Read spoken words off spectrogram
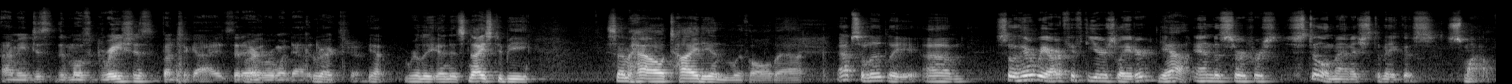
I mean, just the most gracious bunch of guys that ever went down the drag Correct. strip. Yeah. Really, and it's nice to be somehow tied in with all that. Absolutely. Um, so here we are, 50 years later. Yeah. And the surfers still managed to make us smile.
